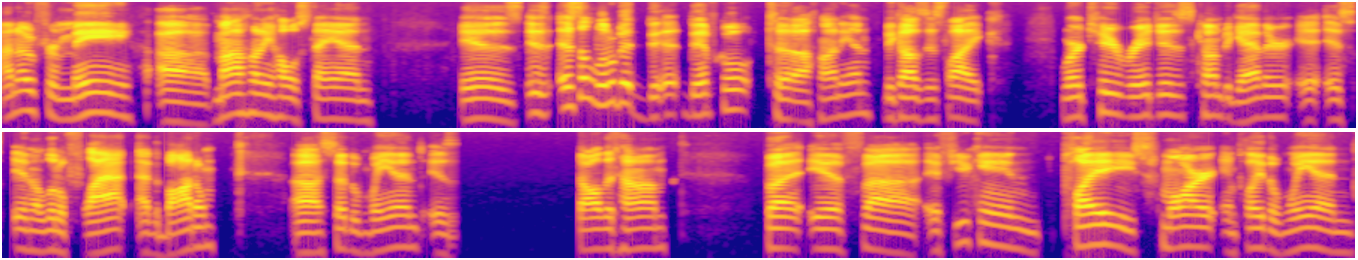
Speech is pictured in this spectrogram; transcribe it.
I know for me, uh, my honey hole stand is is it's a little bit di- difficult to hunt in because it's like where two ridges come together. It's in a little flat at the bottom, uh, so the wind is all the time. But if uh, if you can play smart and play the wind,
